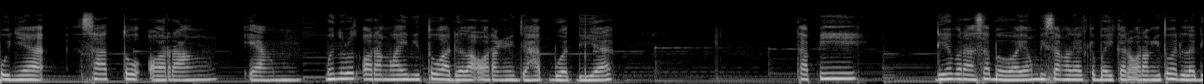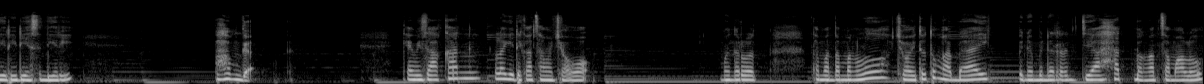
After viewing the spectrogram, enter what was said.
punya satu orang yang menurut orang lain itu adalah orang yang jahat buat dia. Tapi dia merasa bahwa yang bisa ngelihat kebaikan orang itu adalah diri dia sendiri. Paham gak? Kayak misalkan lagi dekat sama cowok. Menurut teman-teman lo, cowok itu tuh gak baik, bener-bener jahat banget sama lo.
